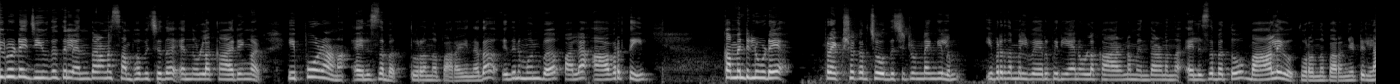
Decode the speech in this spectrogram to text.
ഇവരുടെ ജീവിതത്തിൽ എന്താണ് സംഭവിച്ചത് എന്നുള്ള കാര്യങ്ങൾ ഇപ്പോഴാണ് എലിസബത്ത് തുറന്നു പറയുന്നത്. ഇതിനു മുൻപ് പല ആവർത്തി കമന്റിലൂടെ പ്രേക്ഷകർ ചോദിച്ചിട്ടുണ്ടെങ്കിലും ഇവർ തമ്മിൽ വേർപിരിയാനുള്ള കാരണം എന്താണെന്ന് എലിസബത്തോ ബാലയോ തുറന്നു പറഞ്ഞിട്ടില്ല.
